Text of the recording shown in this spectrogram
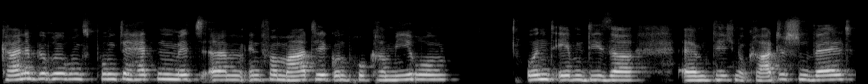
keine Berührungspunkte hätten mit ähm, Informatik und Programmierung und eben dieser ähm, technokratischen Welt,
